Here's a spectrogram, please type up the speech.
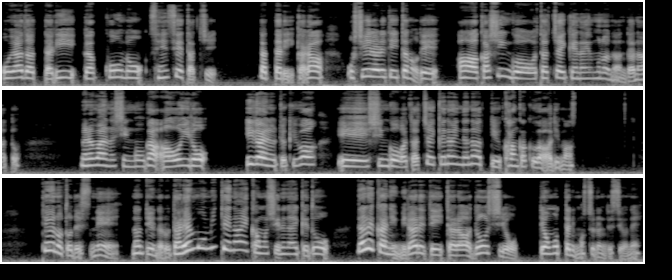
親だったり、学校の先生たちだったりから教えられていたので、ああ、赤信号は渡っちゃいけないものなんだなと。目の前の信号が青色以外の時は、えー、信号渡っちゃいけないんだなっていう感覚があります。っていうのとですね、なんて言うんだろう、誰も見てないかもしれないけど、誰かに見られていたらどうしようって思ったりもするんですよね。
